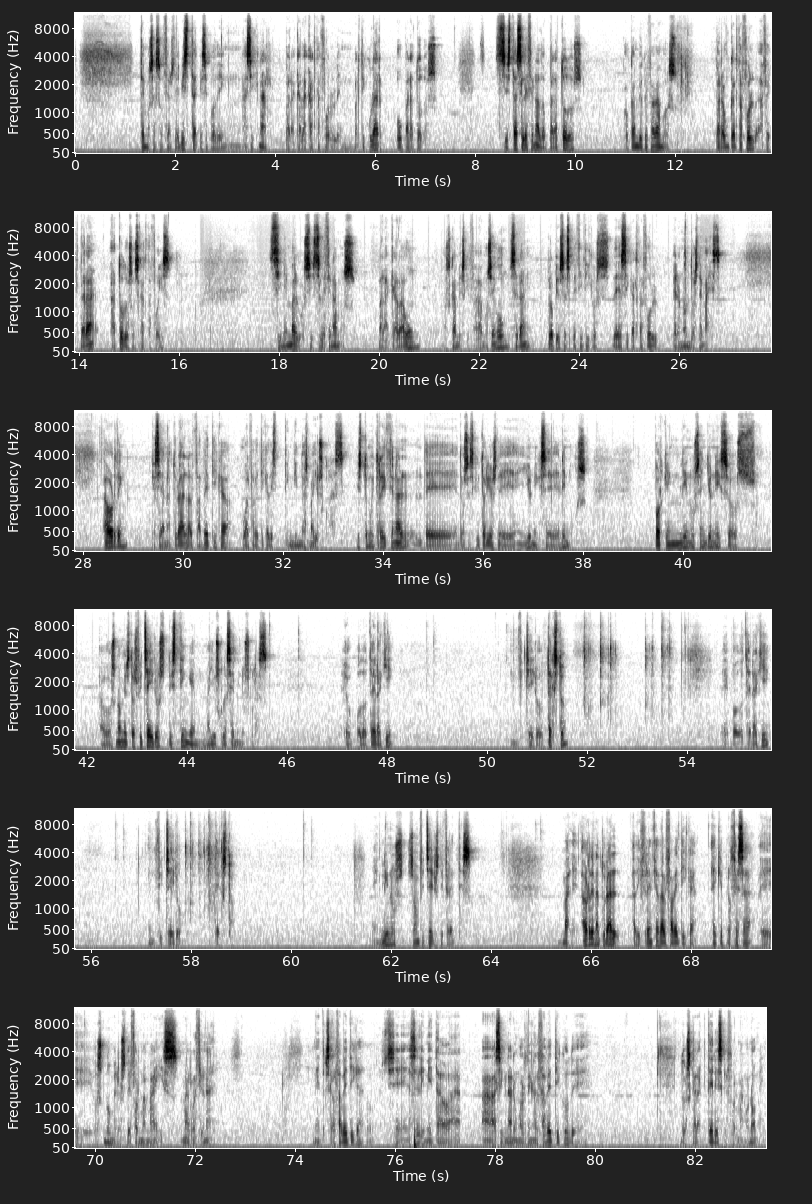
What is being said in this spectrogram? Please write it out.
Temos as opcións de vista que se poden asignar para cada cartafol en particular ou para todos. Se está seleccionado para todos, o cambio que fagamos para un cartafol afectará a todos os cartafois. Sin embargo, si seleccionamos para cada un, os cambios que fagamos en un serán propios específicos de ese cartafol, pero non dos demais. A orden, que sea natural, alfabética ou alfabética distinguindo as maiúsculas. Isto é moi tradicional de, dos escritorios de Unix e Linux, porque en Linux e en Unix os os nomes dos ficheiros distinguen mayúsculas e minúsculas. Eu podo ter aquí un ficheiro texto e podo ter aquí un ficheiro texto. En Linux son ficheiros diferentes. Vale, a orde natural, a diferencia da alfabética, e que procesa eh, os números de forma máis, máis racional. Mentres que a alfabética se, se limita a, a asignar un orden alfabético de dos caracteres que forman o nome.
